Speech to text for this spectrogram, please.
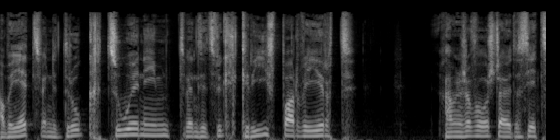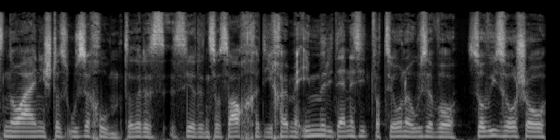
Aber jetzt, wenn der Druck zunimmt, wenn es jetzt wirklich greifbar wird, kann man schon vorstellen, dass jetzt noch einiges das rauskommt. Oder? Das sind ja dann so Sachen, die kommen immer in diesen Situationen raus, die sowieso schon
